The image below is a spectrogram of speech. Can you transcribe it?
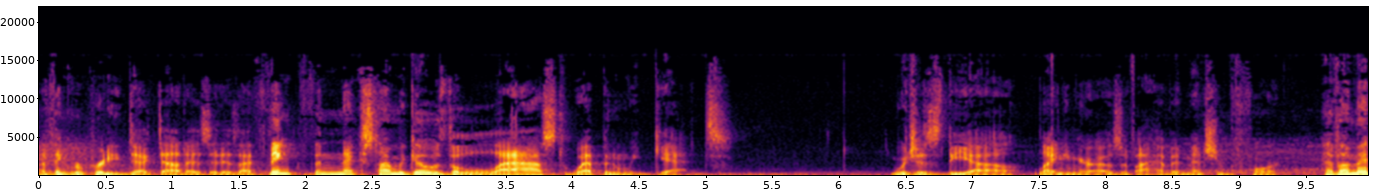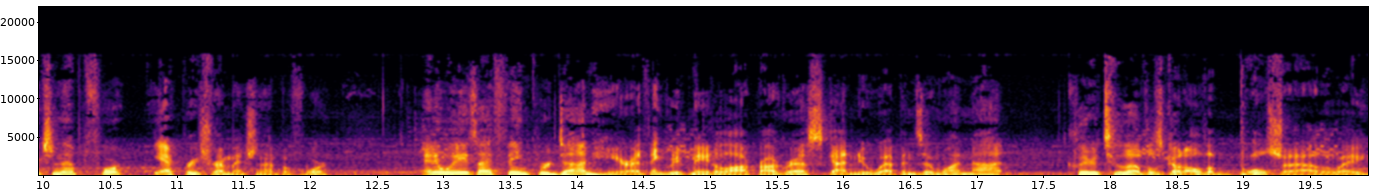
I think we're pretty decked out as it is. I think the next time we go is the last weapon we get. Which is the, uh, lightning arrows, if I haven't mentioned before. Have I mentioned that before? Yeah, pretty sure I mentioned that before. Anyways, I think we're done here. I think we've made a lot of progress, got new weapons and whatnot. Cleared two levels, got all the bullshit out of the way.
